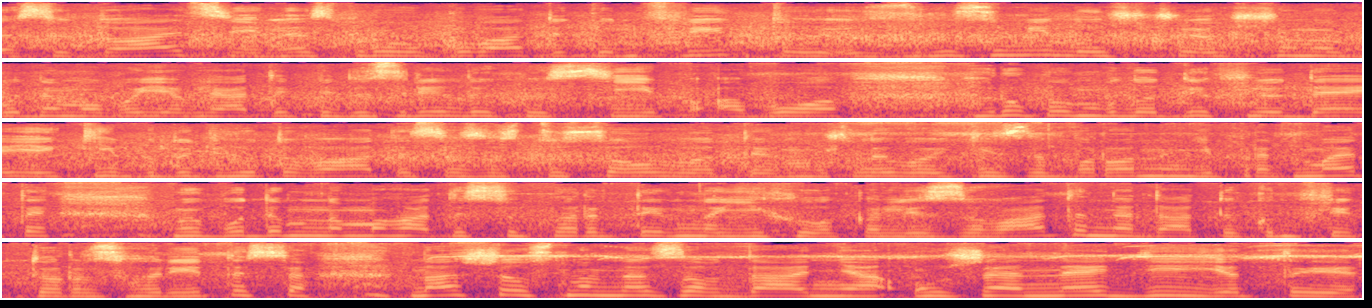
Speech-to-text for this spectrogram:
е, ситуації, не спровокувати конфлікту. Зрозуміло, що якщо ми будемо виявляти підозрілих осіб або групи молодих людей, які будуть готуватися застосовувати, можливо, якісь заборонені предмети, ми будемо намагатися оперативно їх локалізувати, не дати конфлікту розгорітися. Наше основне завдання уже не діяти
